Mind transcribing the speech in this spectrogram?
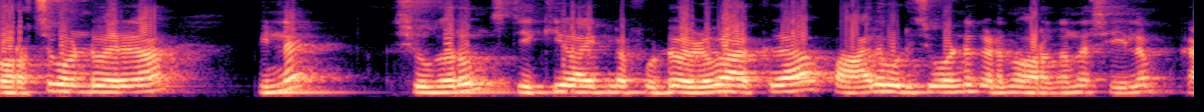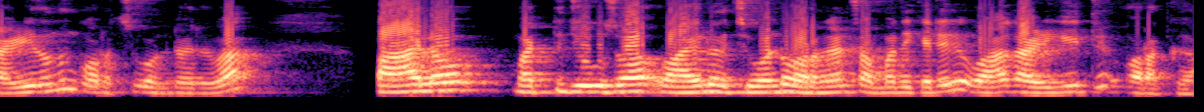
കുറച്ച് കൊണ്ടുവരിക. പിന്നെ ഷുഗറും സ്റ്റിക്കിയും ആയിട്ടുള്ള ഫുഡ് ഒഴിവാക്കുക. പാൽ കുടിച്ചുകൊണ്ട് കിടന്ന് ഉറങ്ങുന്ന ശീലം കഴിയുന്നതും കുറച്ച് കൊണ്ടുവരിക. പാലോ മറ്റ് ജ്യൂസോ വായിൽ വെച്ചുകൊണ്ട് ഉറങ്ങാൻ സമ്മതിക്കരുത്. വാ കഴുകിയിട്ട് ഉറക്കുക.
